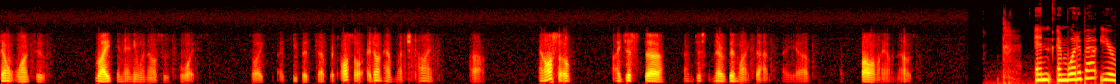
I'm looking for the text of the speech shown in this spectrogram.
don't want to write in anyone else's voice, so I, I keep it separate. Also, I don't have much time, uh, and also, I just uh, I'm just never been like that. I uh, follow my own nose. And and what about your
